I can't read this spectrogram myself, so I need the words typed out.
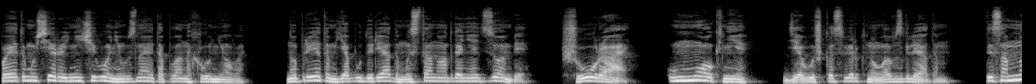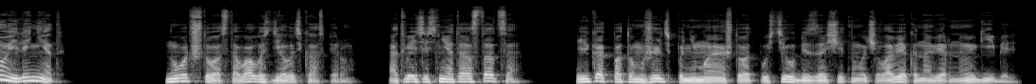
Поэтому Серый ничего не узнает о планах Лунёва. Но при этом я буду рядом и стану отгонять зомби. «Шура! Умолкни!» Девушка сверкнула взглядом. «Ты со мной или нет?» Ну вот что оставалось делать Касперу? Ответить «нет» и остаться? И как потом жить, понимая, что отпустил беззащитного человека на верную гибель?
